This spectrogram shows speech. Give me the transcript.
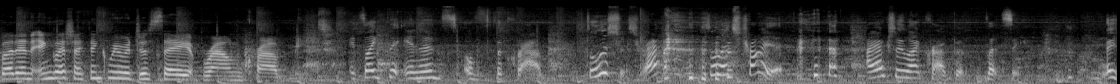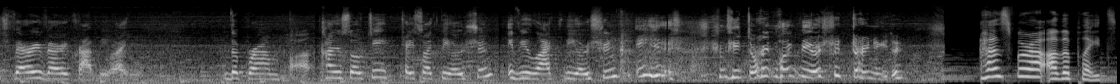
But in English, I think we would just say brown crab meat. It's like the innards of the crab. Delicious, right? so let's try it. I actually like crab, but let's see. It's very, very crabby. Like the brown part. Kind of salty, tastes like the ocean. If you like the ocean, eat it. If you don't like the ocean, don't eat it. As for our other plates,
